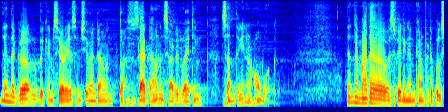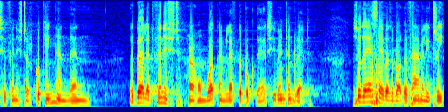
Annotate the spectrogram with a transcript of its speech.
Then the girl became serious and she went down and sat down and started writing something in her homework. Then the mother was feeling uncomfortable, she finished her cooking and then the girl had finished her homework and left the book there, she went and read. So the essay was about the family tree.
